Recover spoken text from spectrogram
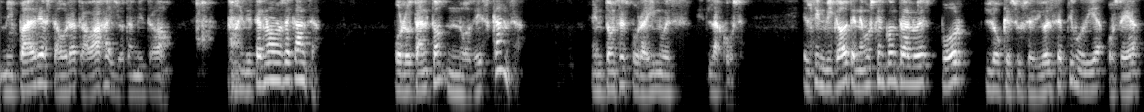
mi padre hasta ahora trabaja y yo también trabajo. El Eterno no se cansa. Por lo tanto, no descansa. Entonces, por ahí no es la cosa. El significado tenemos que encontrarlo es por lo que sucedió el séptimo día, o sea,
